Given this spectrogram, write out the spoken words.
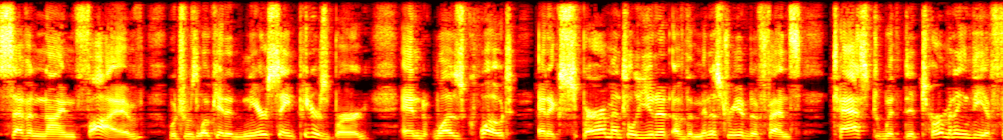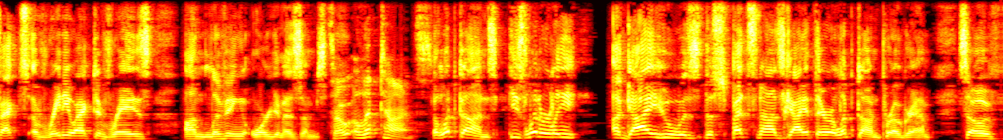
99795, which was located near St. Petersburg and was, quote, an experimental unit of the Ministry of Defense tasked with determining the effects of radioactive rays on living organisms. So elliptons. Elliptons. He's literally a guy who was the Spetsnaz guy at their Ellipton program. So if,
